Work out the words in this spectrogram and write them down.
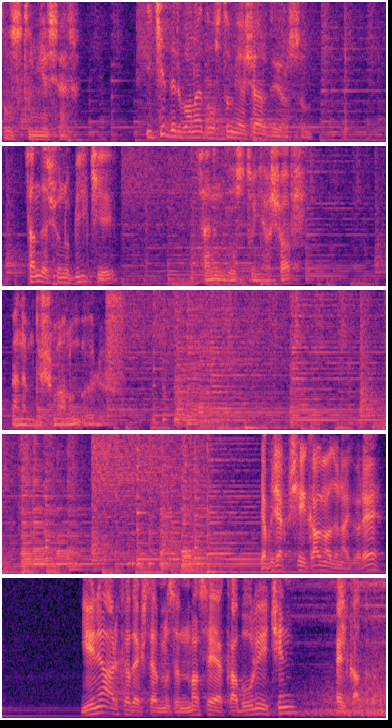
Dostum Yaşar. İkidir bana dostum Yaşar diyorsun. Sen de şunu bil ki senin dostun Yaşar, benim düşmanım ölür. Yapacak bir şey kalmadığına göre yeni arkadaşlarımızın masaya kabulü için el kaldırın.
